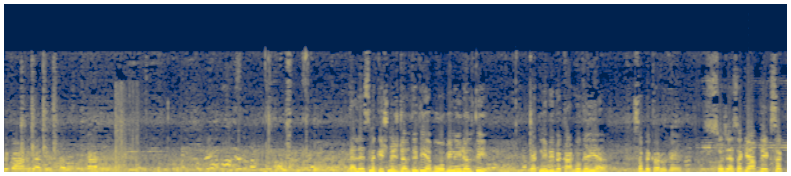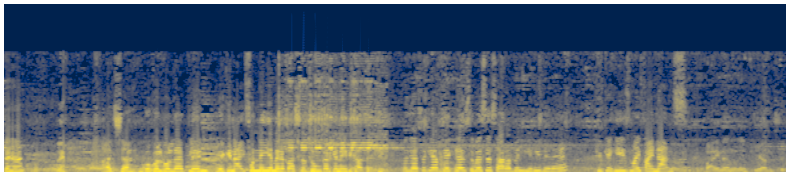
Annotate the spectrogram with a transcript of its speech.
बेकार हो जाते इसका बेकार हो पहले इसमें किशमिश डलती थी अब वो भी नहीं डलती चटनी भी बेकार हो गई है सब बेकार हो गया है सो जैसा कि आप देख सकते हैं अच्छा गूगल बोल रहा है प्लेन लेकिन आईफोन नहीं है मेरे पास तो जूम करके नहीं दिखा सकती तो जैसा कि आप देख रहे हैं सुबह से सारा बिल यही दे रहे हैं क्योंकि he is my finance final नहीं फियन से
